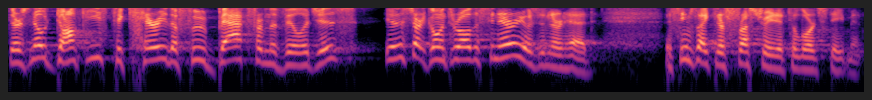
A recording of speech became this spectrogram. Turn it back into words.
There's no donkeys to carry the food back from the villages. You know, they start going through all the scenarios in their head. It seems like they're frustrated at the Lord's statement.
